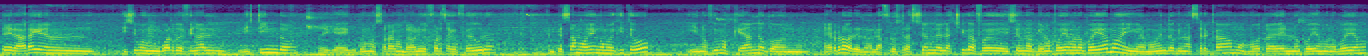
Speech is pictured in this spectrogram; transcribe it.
Sí, la verdad que hicimos un cuarto de final distinto, de que pudimos cerrar contra Bolívar Fuerza que fue duro. Empezamos bien, como dijiste vos, y nos fuimos quedando con errores. La frustración de las chicas fue diciendo que no podíamos, no podíamos, y en el momento que nos acercábamos, otra vez no podíamos, no podíamos.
